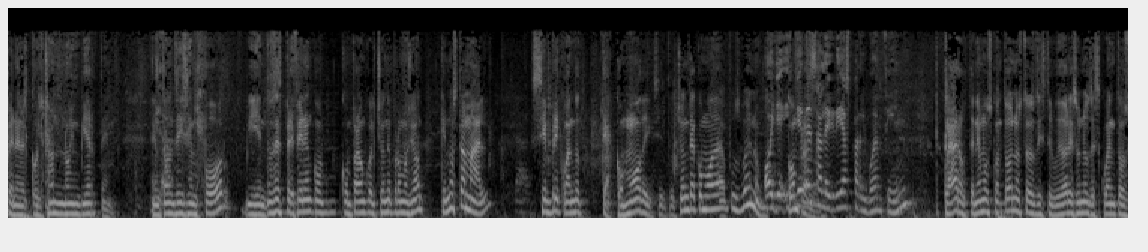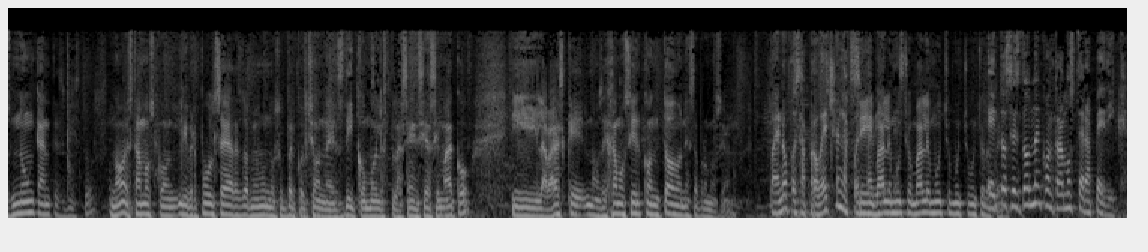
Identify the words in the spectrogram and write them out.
pero en el colchón no invierten. Entonces dicen por y entonces prefieren com- comprar un colchón de promoción que no está mal siempre y cuando te acomode. Y si el colchón te acomoda, pues bueno. Oye, ¿y cómpralo. tienes alegrías para el buen fin? Claro, tenemos con todos nuestros distribuidores unos descuentos nunca antes vistos, ¿no? Estamos con Liverpool, Sears, Dormimundo, Super Colchones, Dico, Muebles Plasencia, Simaco, y la verdad es que nos dejamos ir con todo en esta promoción. Bueno, pues aprovechen la cuenta. Sí, vale mucho, vale mucho, mucho, mucho la pena. Entonces, ¿dónde encontramos Therapeutic?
